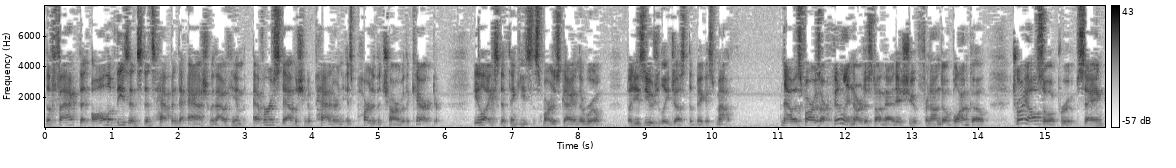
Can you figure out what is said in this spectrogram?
The fact that all of these incidents happened to Ash without him ever establishing a pattern is part of the charm of the character. He likes to think he's the smartest guy in the room, but he's usually just the biggest mouth. Now, as far as our fill in artist on that issue, Fernando Blanco, Troy also approved, saying,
